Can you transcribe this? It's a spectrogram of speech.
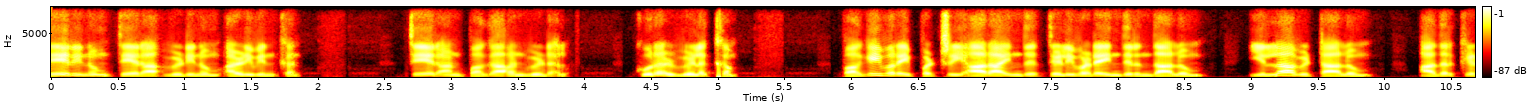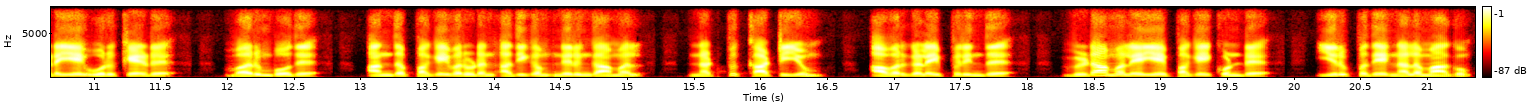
தேரினும் தேரா விடினும் அழிவின்கண் தேரான் பகாவன் விடல் குரல் விளக்கம். பகைவரை பற்றி ஆராய்ந்து தெளிவடைந்திருந்தாலும் இல்லாவிட்டாலும் அதற்கிடையே ஒரு கேடு வரும்போது அந்த பகைவருடன் அதிகம் நெருங்காமல் நட்பு காட்டியும் அவர்களை பிரிந்து விடாமலேயே பகை கொண்டு இருப்பதே நலமாகும்.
